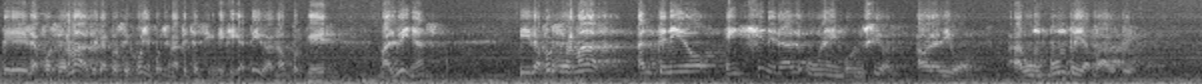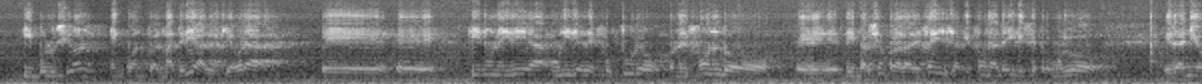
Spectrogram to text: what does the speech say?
de las Fuerzas Armadas, el 14 de junio pues es una fecha significativa, ¿no? porque es Malvinas, y las Fuerzas Armadas han tenido en general una involución. Ahora digo, hago un punto y aparte. Involución en cuanto al material, que ahora eh, eh, tiene una idea, una idea de futuro con el Fondo eh, de Inversión para la Defensa, que fue una ley que se promulgó el año,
